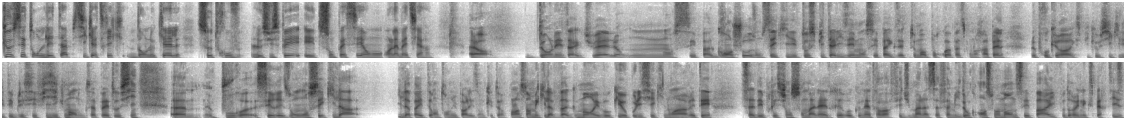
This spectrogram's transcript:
que sait-on de l'état psychiatrique dans lequel se trouve le suspect et de son passé en, en la matière? Alors, dans l'état actuel, on n'en sait pas grand-chose. On sait qu'il est hospitalisé, mais on ne sait pas exactement pourquoi, parce qu'on le rappelle, le procureur explique aussi qu'il était blessé physiquement. Donc ça peut être aussi euh, pour euh, ces raisons. On sait qu'il a, il n'a pas été entendu par les enquêteurs pour l'instant, mais qu'il a vaguement évoqué aux policiers qui l'ont arrêté sa dépression, son mal-être et reconnaître avoir fait du mal à sa famille. Donc en ce moment, on ne sait pas. Il faudra une expertise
